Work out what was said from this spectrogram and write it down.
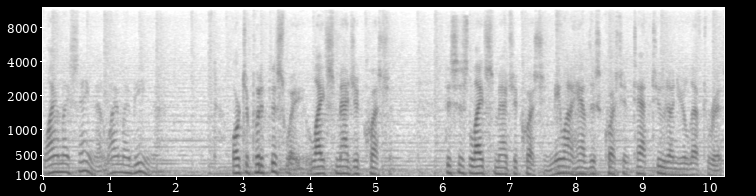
Why am I saying that? Why am I being that? Or to put it this way, life's magic question. This is life's magic question. You may want to have this question tattooed on your left wrist.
